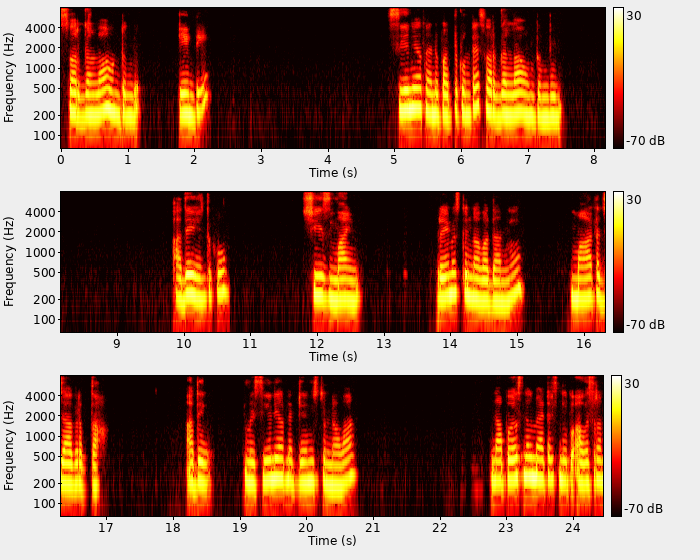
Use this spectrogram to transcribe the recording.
స్వర్గంలా ఉంటుంది. ఏంటి? సీనియర్ నన్ను పట్టుకుంటే స్వర్గంలా ఉంటుంది. అదే ఎందుకు? షీజ్ మైండ్ ప్రేమిస్తున్నావా దాన్ని? మాట జాగ్రత్త. అదే మీ సీనియర్‌ని ప్రేమిస్తున్నావా? నా పర్సనల్ మ్యాటర్స్ నీకు అవసరం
